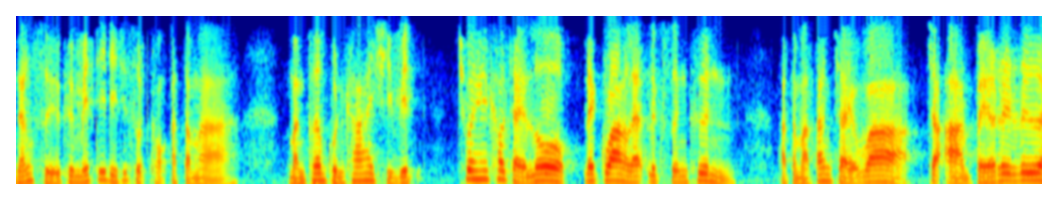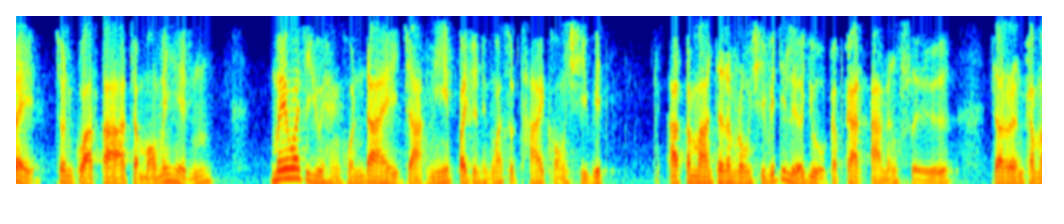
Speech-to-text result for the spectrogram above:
หนังสือคือเม็ดที่ดีที่สุดของอาตมา มันเพิ่มคุณค่าให้ชีวิต ช่วยให้เข้าใจโลกได้กว้างและลึกซึ้งขึ้น อาตมาตั้งใจว่าจะอ่านไปเรื่อยๆ จนกว่าตาจะมองไม่เห็น ไม่ว่าจะอยู่แห่งหนใดจากนี้ไปจนถึงวันสุดท้ายของชีวิต อาตมาจะดำรงชีวิตที่เหลืออยู่กับการอ่านหนังสือ เจริญกรรม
